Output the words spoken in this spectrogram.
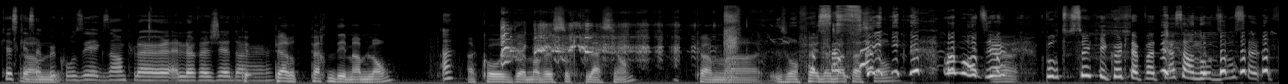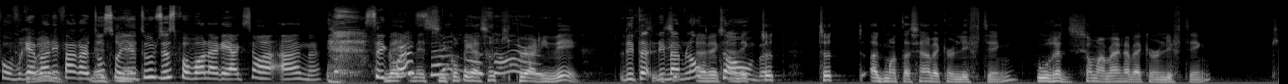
Qu'est-ce que ça Um, peut causer, exemple, euh, le rejet d'un... Pe- Perdre, perdre des mamelons Ah. à cause de mauvaise circulation. Comme euh, ils ont fait une augmentation. Mon Dieu! Euh, Pour tous ceux qui écoutent le podcast en audio, il faut vraiment Oui, aller faire un tour mais- sur mais- YouTube juste pour voir la réaction à Anne. C'est quoi mais ça? c'est une complication qui peut arriver. Les, mamelons avec, tombent. Avec toute, toute augmentation avec un lifting ou réduction mammaire avec un lifting, OK?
